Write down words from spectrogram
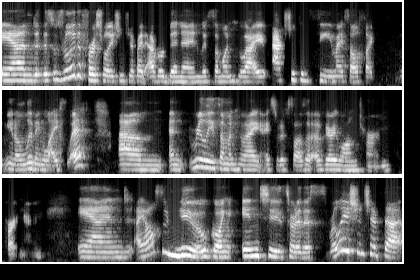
And this was really the first relationship I'd ever been in with someone who I actually could see myself like, you know, living life with. Um, and really someone who I, I sort of saw as a, a very long term partner. And I also knew going into sort of this relationship that,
